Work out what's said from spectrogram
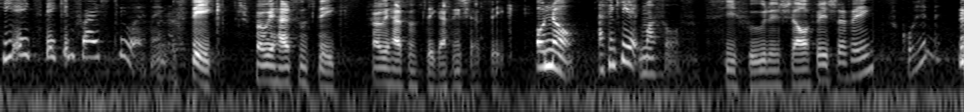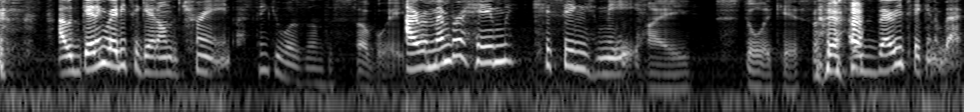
He ate steak and fries too, I think. Steak. She probably had some steak. Probably had some steak. I think she had steak. Oh no, I think he ate mussels. Seafood and shellfish, I think. Squid? I was getting ready to get on the train. I think it was on the subway. I remember him kissing me. I stole a kiss. I was very taken aback.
